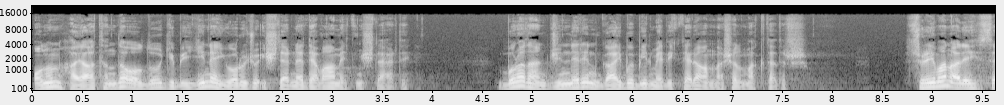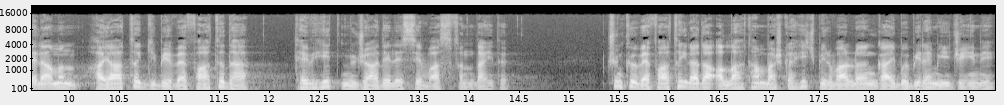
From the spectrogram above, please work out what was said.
onun hayatında olduğu gibi yine yorucu işlerine devam etmişlerdi. Buradan cinlerin gaybı bilmedikleri anlaşılmaktadır. Süleyman aleyhisselamın hayatı gibi vefatı da tevhid mücadelesi vasfındaydı. Çünkü vefatıyla da Allah'tan başka hiçbir varlığın gaybı bilemeyeceğini,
